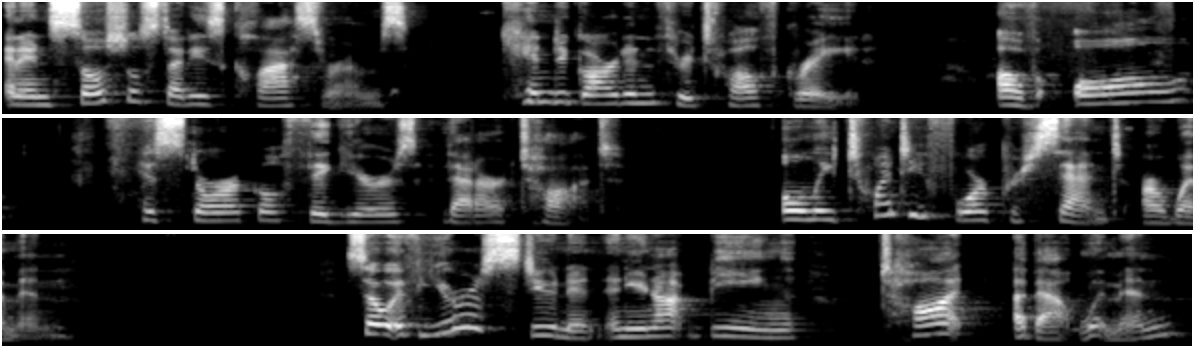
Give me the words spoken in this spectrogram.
And in social studies classrooms, kindergarten through 12th grade, of all historical figures that are taught, only 24% are women. So if you're a student and you're not being taught about women,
